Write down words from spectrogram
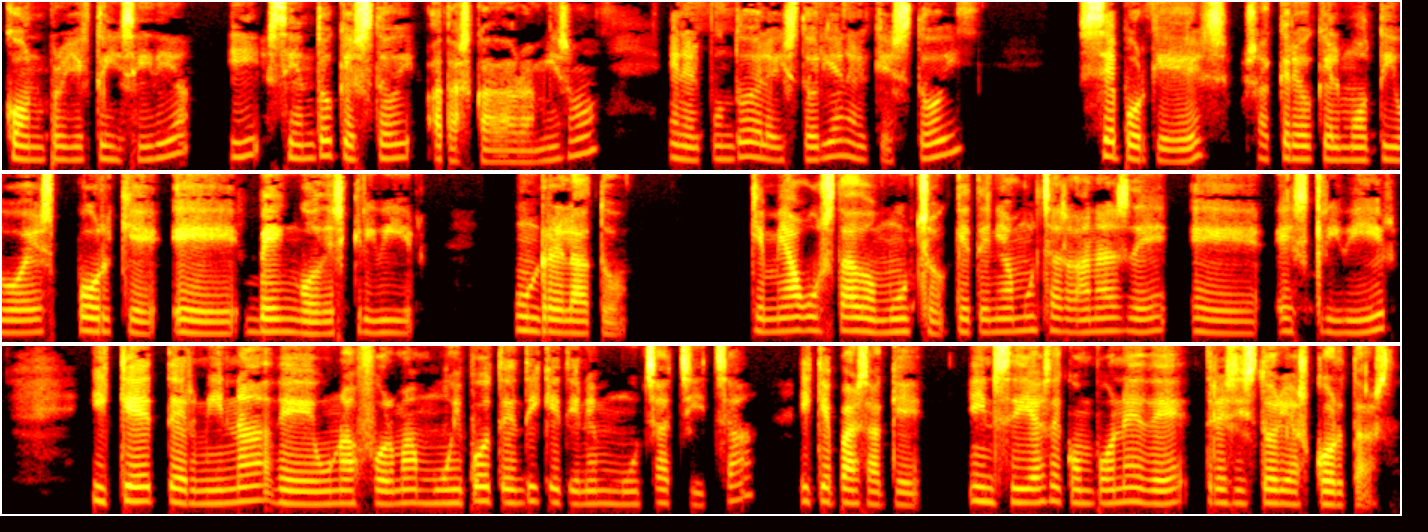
con Proyecto Insidia y siento que estoy atascada ahora mismo en el punto de la historia en el que estoy sé por qué es, o sea, creo que el motivo es porque eh, vengo de escribir un relato que me ha gustado mucho, que tenía muchas ganas de eh, escribir y que termina de una forma muy potente y que tiene mucha chicha. ¿Y qué pasa? Que Insidia se compone de tres historias cortas.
